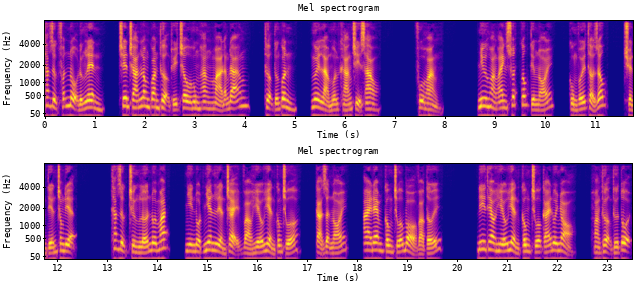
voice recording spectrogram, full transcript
Thác dực phẫn nộ đứng lên, trên trán long quan thượng Thúy Châu hung hăng mà đáng đáng, thượng tướng quân, ngươi là muốn kháng chỉ sao? Phu hoàng. Như hoàng anh xuất cốc tiếng nói, cùng với thở dốc, truyền tiến trong điện. Thác dực trừng lớn đôi mắt, nhìn đột nhiên liền chạy vào hiếu hiền công chúa, cả giận nói, ai đem công chúa bỏ vào tới. Đi theo hiếu hiền công chúa cái đuôi nhỏ, hoàng thượng thứ tội.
